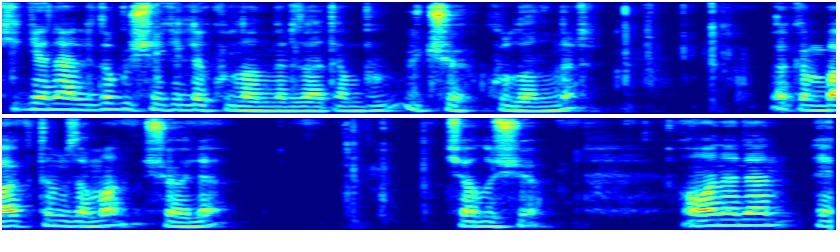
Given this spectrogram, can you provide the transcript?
Ki genelde de bu şekilde kullanılır zaten. Bu üçü kullanılır. Bakın baktığım zaman şöyle çalışıyor. Ama neden e,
